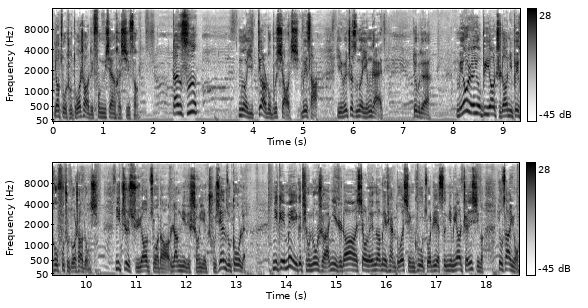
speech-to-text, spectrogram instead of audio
要做出多少的奉献和牺牲？但是。我一点都不消极，为啥？因为这是我应该的，对不对？没有人有必要知道你背后付出多少东西，你只需要做到让你的声音出现就够了。你给每一个听众说，你知道小雷我每天多辛苦做这些事，你们要珍惜我，有啥用？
